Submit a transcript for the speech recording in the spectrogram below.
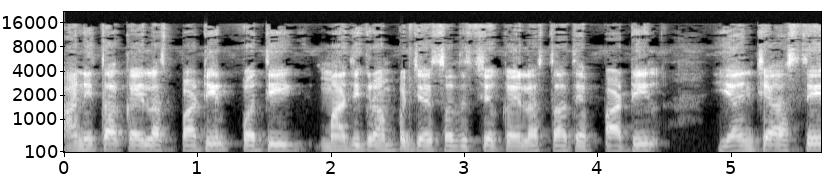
अनिता कैलास पाटील पती माजी ग्रामपंचायत सदस्य कैलास तात्या पाटील यांच्या हस्ते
